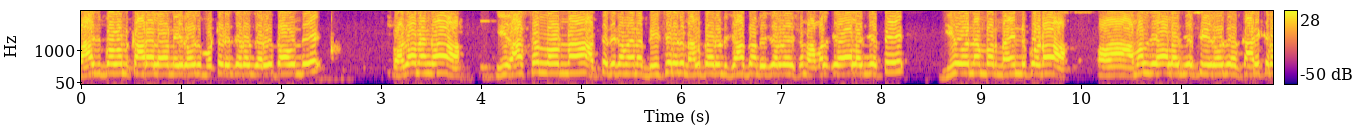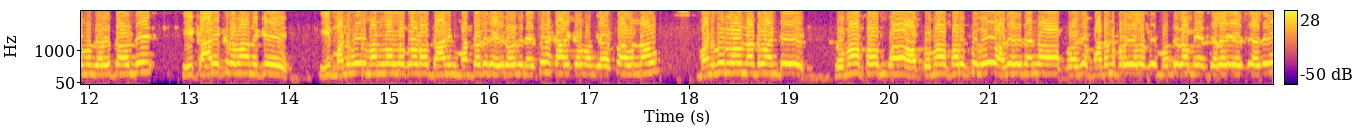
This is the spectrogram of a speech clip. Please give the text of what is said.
రాజ్భవన్ కార్యాలయాన్ని ఈరోజు ముట్టడించడం జరుగుతూ ఉంది. ప్రధానంగా ఈ రాష్ట్రంలో ఉన్న అత్యధికమైన బీసీలకు నలభై రెండు శాతం రిజర్వేషన్ అమలు చేయాలని చెప్పి జియో నెంబర్ నైన్ కూడా అమలు చేయాలని చెప్పి ఈరోజు కార్యక్రమం జరుగుతూ ఉంది. ఈ కార్యక్రమానికి ఈ మణుగూరు మండలంలో కూడా దానికి మద్దతుగా ఈరోజు నిరసన కార్యక్రమం చేస్తూ ఉన్నాం. మణుగురులో ఉన్నటువంటి ప్రమా ప్రమా పరుపులు అదేవిధంగా ప్రజ పట్టణ ప్రజలకు ముందుగా మేము తెలియజేసేది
